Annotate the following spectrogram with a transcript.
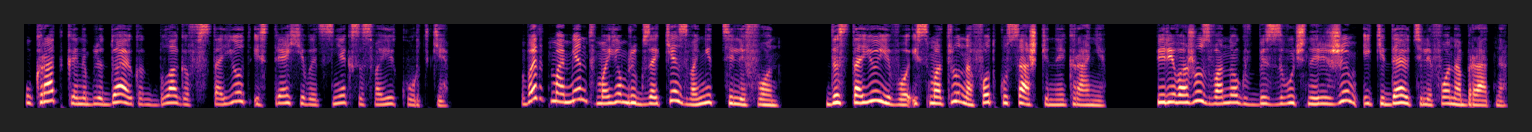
украдкой наблюдаю, как Благов встает и стряхивает снег со своей куртки. В этот момент в моем рюкзаке звонит телефон. Достаю его и смотрю на фотку Сашки на экране. Перевожу звонок в беззвучный режим и кидаю телефон обратно.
